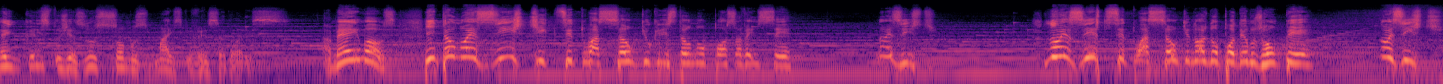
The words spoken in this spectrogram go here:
em Cristo Jesus, somos mais que vencedores. Amém, irmãos? Então não existe situação que o cristão não possa vencer. Não existe. Não existe situação que nós não podemos romper. Não existe.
